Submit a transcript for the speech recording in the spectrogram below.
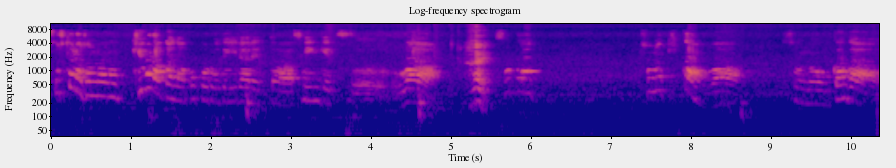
そしたらその清らかな心でいられた先月ははい。そのその期間はその我が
